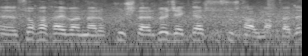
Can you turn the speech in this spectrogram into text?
e, sokak hayvanları, kuşlar, böcekler susuz kalmaktadır.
